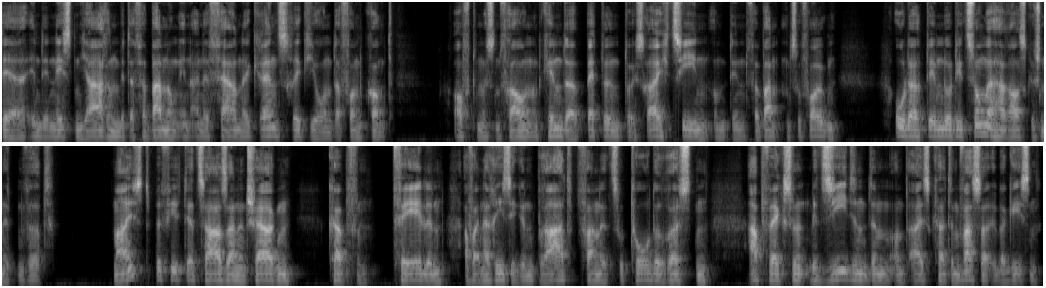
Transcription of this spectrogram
der in den nächsten Jahren mit der Verbannung in eine ferne Grenzregion davonkommt. Oft müssen Frauen und Kinder bettelnd durchs Reich ziehen, um den Verbannten zu folgen, oder dem nur die Zunge herausgeschnitten wird. Meist befiehlt der Zar seinen Schergen, Köpfen, Pfählen auf einer riesigen Bratpfanne zu Tode rösten, abwechselnd mit siedendem und eiskaltem Wasser übergießen.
